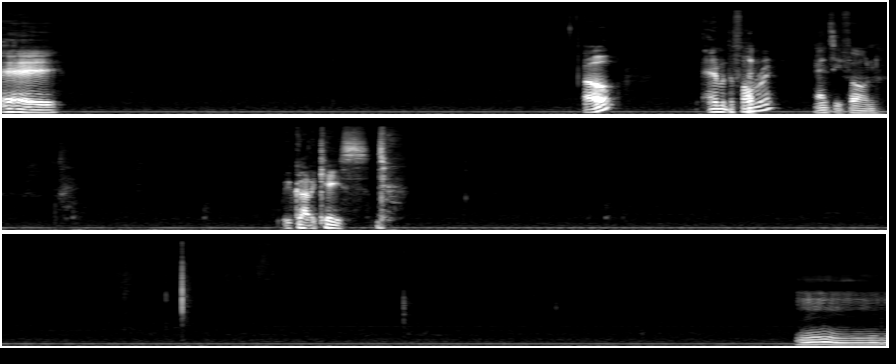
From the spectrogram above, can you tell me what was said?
Hey. Oh? And with the phone ring? Fancy phone. We've got a case. Hmm.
